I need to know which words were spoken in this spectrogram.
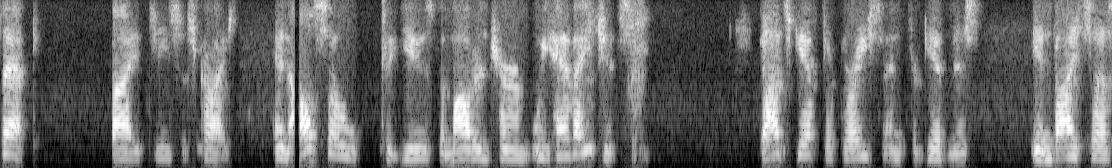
set by Jesus Christ. And also, to use the modern term, we have agency. God's gift of grace and forgiveness invites us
